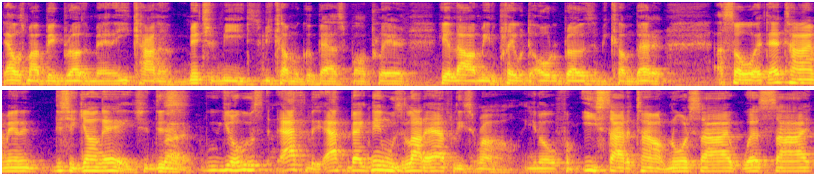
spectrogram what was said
that was my big brother, man. And he kind of mentored me to become a good basketball player. He allowed me to play with the older brothers and become better. Uh, So at that time, man, this a young age, this, Right. you know, we was athlete. Back then, was a lot of athletes around. You know, from east side of town, north side, west side.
